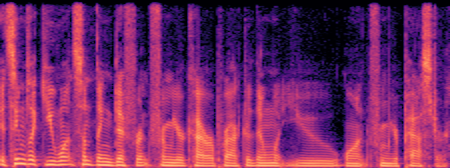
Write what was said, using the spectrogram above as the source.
it seems like you want something different from your chiropractor than what you want from your pastor.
